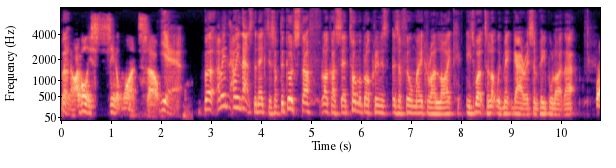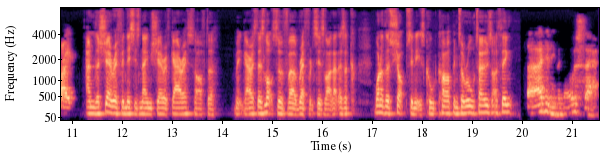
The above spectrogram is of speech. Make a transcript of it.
But you know, I've only seen it once, so. Yeah, but I mean, I mean that's the negative stuff. The good stuff, like I said, Tom McLoughlin is as a filmmaker I like. He's worked a lot with Mick Garris and people like that. Right. And the sheriff in this is named Sheriff Garris after Mick Garris. There's lots of uh, references like that. There's a one of the shops in it is called Carpenter Autos, I think. I didn't even notice that.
